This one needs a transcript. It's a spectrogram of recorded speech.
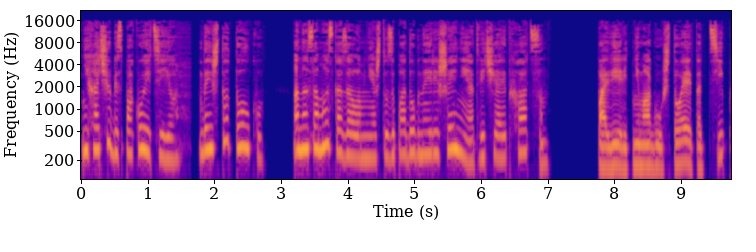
«Не хочу беспокоить ее. Да и что толку? Она сама сказала мне, что за подобное решение отвечает Хадсон». «Поверить не могу, что этот тип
